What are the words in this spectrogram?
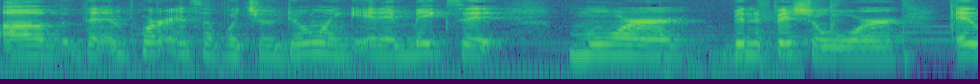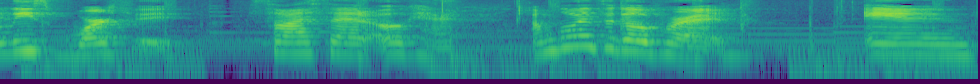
of the importance of what you're doing and it makes it more beneficial or at least worth it. So I said, okay, I'm going to go pray. And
